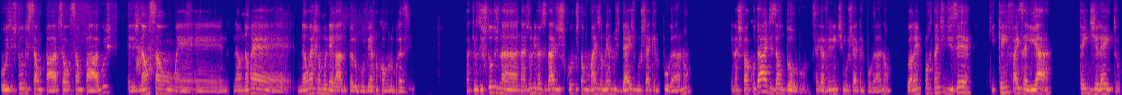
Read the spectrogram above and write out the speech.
os estudos são pagos, são, são pagos, eles não são é, é, não, não é não é remunerado pelo governo como no Brasil. Só que os estudos na, nas universidades custam mais ou menos 10 mil shekels por ano, e nas faculdades é o dobro, seria 20 mil shekels por ano. Agora é importante dizer que quem faz aliar tem direito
